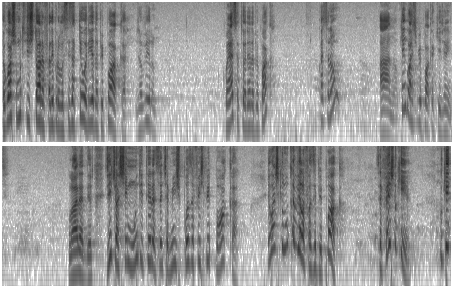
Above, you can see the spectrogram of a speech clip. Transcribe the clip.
eu gosto muito de história, falei para vocês a teoria da pipoca. Já viram? Conhece a teoria da pipoca? Conhece não? Ah, não. Quem gosta de pipoca aqui, gente? Glória a Deus. Gente, eu achei muito interessante. A minha esposa fez pipoca. Eu acho que eu nunca vi ela fazer pipoca. Você fez, Chuquinha? Porque,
